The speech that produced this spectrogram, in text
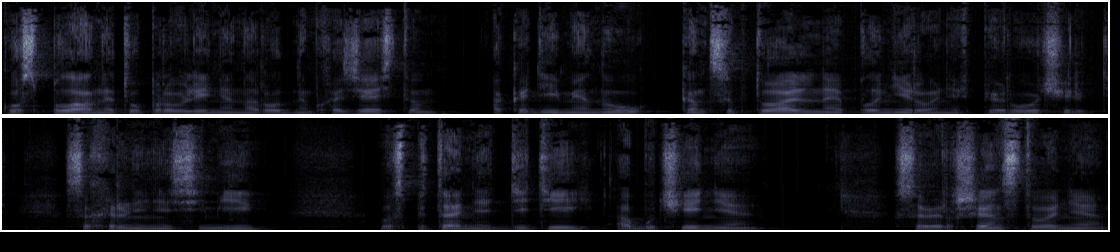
Госплан – это управление народным хозяйством, Академия наук – концептуальное планирование в первую очередь, сохранение семьи, воспитание детей, обучение, совершенствование,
